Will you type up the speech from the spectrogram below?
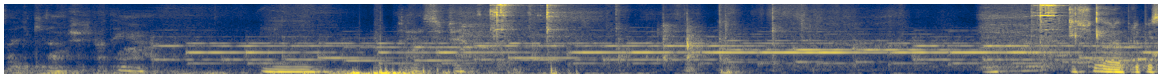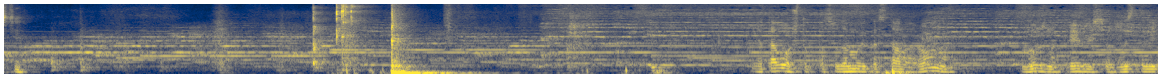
Сзади кидал чуть воды. Mm. В принципе. Еще, наверное, припусти. Для того, чтобы посудомойка стала ровно, нужно прежде всего выставить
